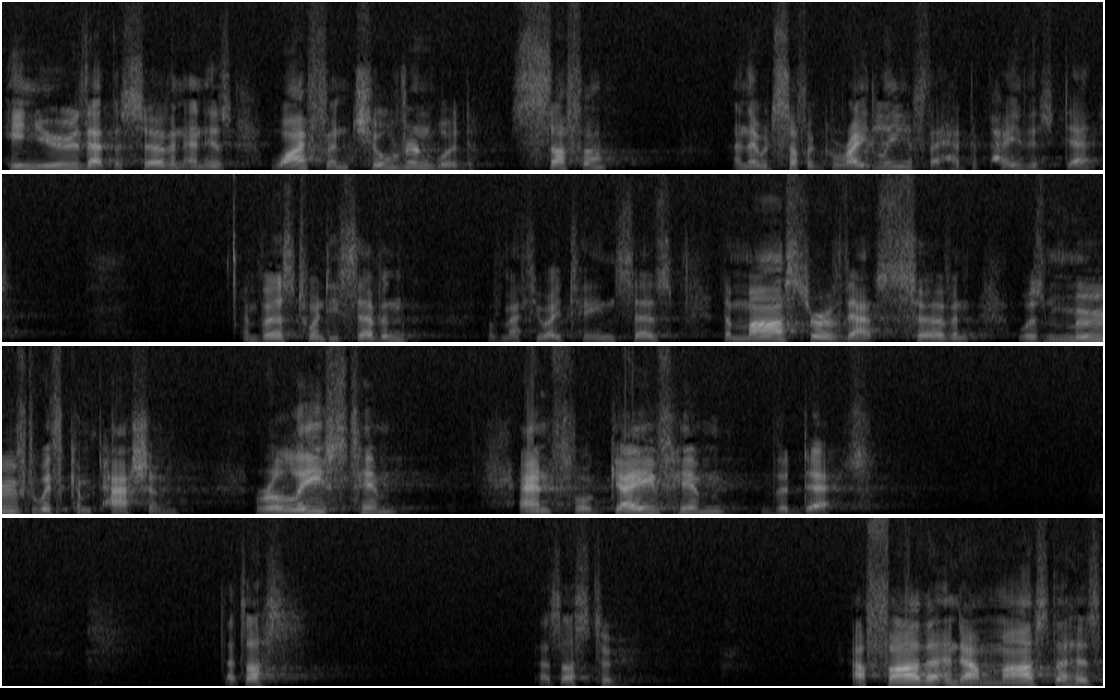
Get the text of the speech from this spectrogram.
He knew that the servant and his wife and children would suffer, and they would suffer greatly if they had to pay this debt. And verse 27 of Matthew 18 says, The master of that servant was moved with compassion, released him, and forgave him the debt. That's us. That's us too. Our Father and our Master has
